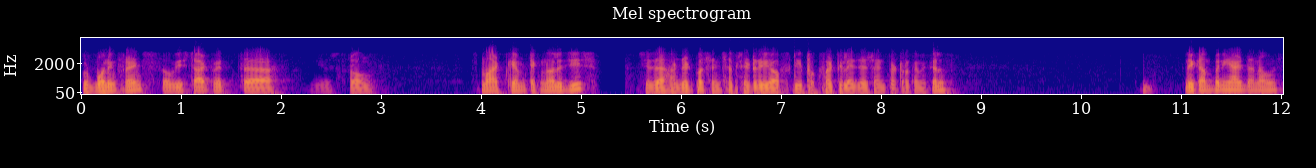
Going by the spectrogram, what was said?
Good morning, friends. So we start with uh, news from SmartChem Technologies, which is a 100% subsidiary of Deepak Fertilizers and Petrochemical. The company had announced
